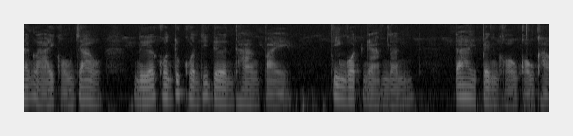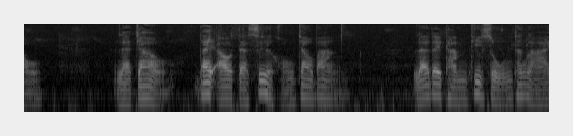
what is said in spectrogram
ทั้งหลายของเจ้า เหนือคนทุกคนที่เดินทางไป ที่งดงามนั้น ได้เป็นของของเขา และเจ้าได้เอาแต่เสื้อของเจ้าบ้าง และได้ทำที่สูงทั้งหลาย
